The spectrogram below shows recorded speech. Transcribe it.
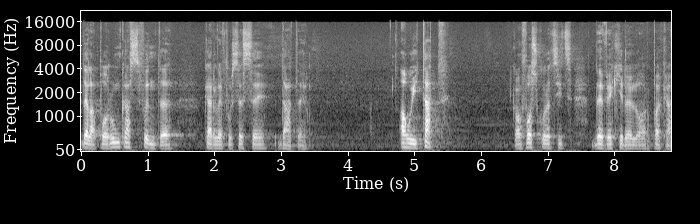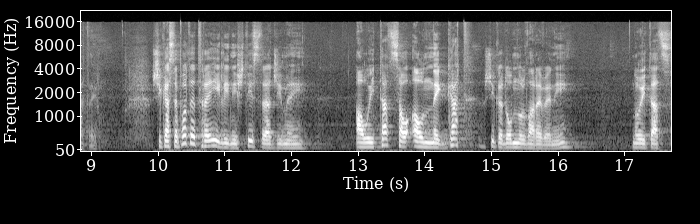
de la porunca sfântă care le fusese dată. Au uitat că au fost curățiți de vechile lor păcate. Și ca să poată trăi liniștiți, dragii mei, au uitat sau au negat și că Domnul va reveni. Nu uitați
